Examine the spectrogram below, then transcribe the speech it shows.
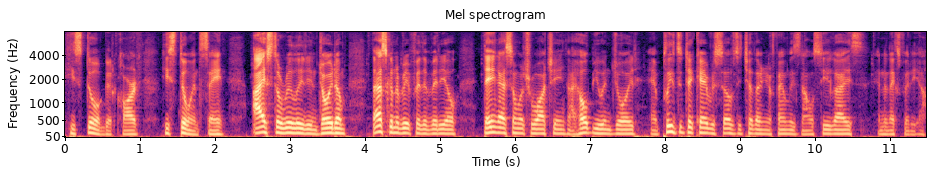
He's still a good card. He's still insane. I still really enjoyed him. That's going to be it for the video. Thank you guys so much for watching. I hope you enjoyed. And please do take care of yourselves, each other, and your families. And I will see you guys in the next video.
